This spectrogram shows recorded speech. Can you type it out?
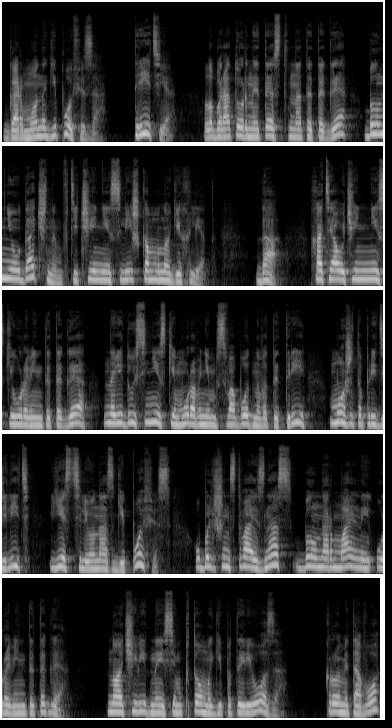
гормона гипофиза. Третье. Лабораторный тест на ТТГ был неудачным в течение слишком многих лет. Да, хотя очень низкий уровень ТТГ наряду с низким уровнем свободного Т3 может определить, есть ли у нас гипофиз, у большинства из нас был нормальный уровень ТТГ. Но очевидные симптомы гипотериоза. Кроме того,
